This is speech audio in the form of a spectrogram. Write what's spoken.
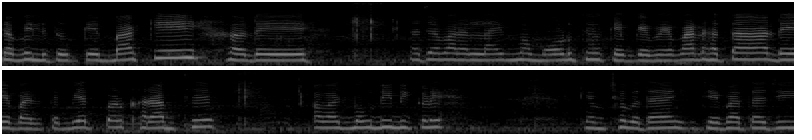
જમી લીધું કે બાકી અને આજે અમારા લાઈવમાં મોડું થયું કેમ કે મહેમાન હતા અને મારી તબિયત પણ ખરાબ છે અવાજ બહુ નહીં નીકળે કેમ છો બધા જય માતાજી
